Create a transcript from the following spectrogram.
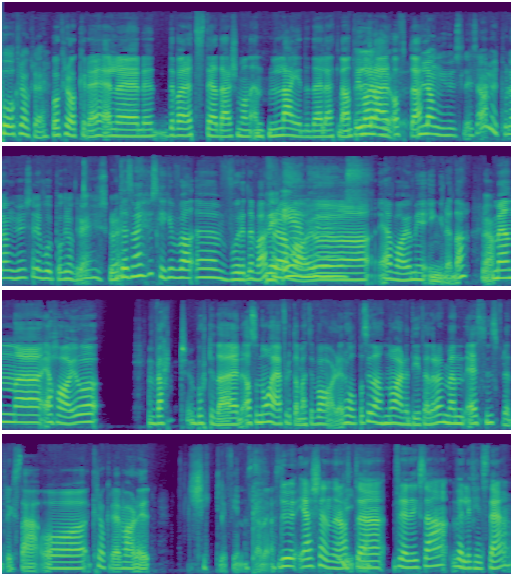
På Kråkerøy. på Kråkerøy, eller det var et sted der som han enten leide det eller et eller annet. Vi var der ofte. Langhus, liksom? Ute på Langhus, eller hvor på Kråkerøy? Husker du? Det som Jeg husker ikke hva, uh, hvor det var, for jeg var, jo, jeg var jo mye yngre da. Ja. Men uh, jeg har jo vært borti der Altså Nå har jeg flytta meg til Hvaler, holdt på å si. da Nå er det dit jeg drar. Men jeg syns Fredrikstad og Kråkerøy det skikkelig fine steder. Du, jeg kjenner at liker eh, Fredrikstad, veldig fint sted,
